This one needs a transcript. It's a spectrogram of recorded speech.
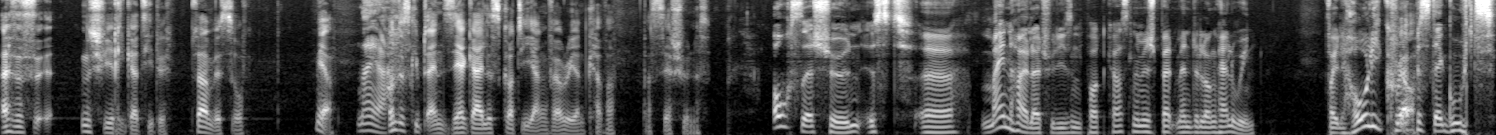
Also, es ist ein schwieriger Titel. Sagen wir es so. Ja. Naja. Und es gibt ein sehr geiles Scotty Young Variant Cover, was sehr schön ist. Auch sehr schön ist äh, mein Highlight für diesen Podcast, nämlich Batman The Long Halloween. Weil holy crap Ja. ist der gut.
